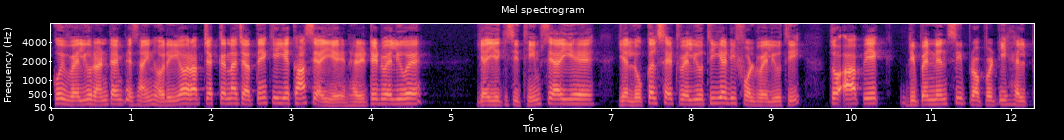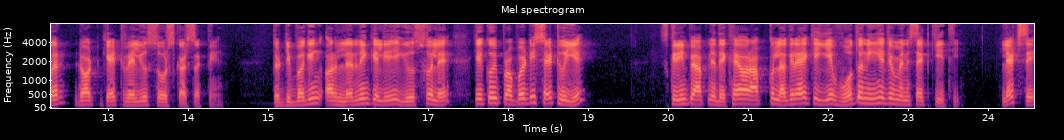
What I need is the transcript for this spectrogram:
کوئی ویلیو رن ٹائم پہ سائن ہو رہی ہے اور آپ چیک کرنا چاہتے ہیں کہ یہ کہاں سے آئی ہے؟ انہیریٹیڈ ویلیو ہے یا یہ کسی تھیم سے آئی ہے یا لوکل سیٹ ویلیو تھی یا ڈیفالٹ ویلیو تھی؟ تو آپ ایک dependency property helper dot get value source کر سکتے ہیں۔ تو ڈبگنگ اور لرننگ کے لیے یوزفل ہے کہ کوئی پراپرٹی سیٹ ہوئی ہے۔ اسکرین پہ آپ نے دیکھا ہے اور آپ کو لگ رہا ہے کہ یہ وہ تو نہیں ہے جو میں نے سیٹ کی تھی۔ لیٹ سے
